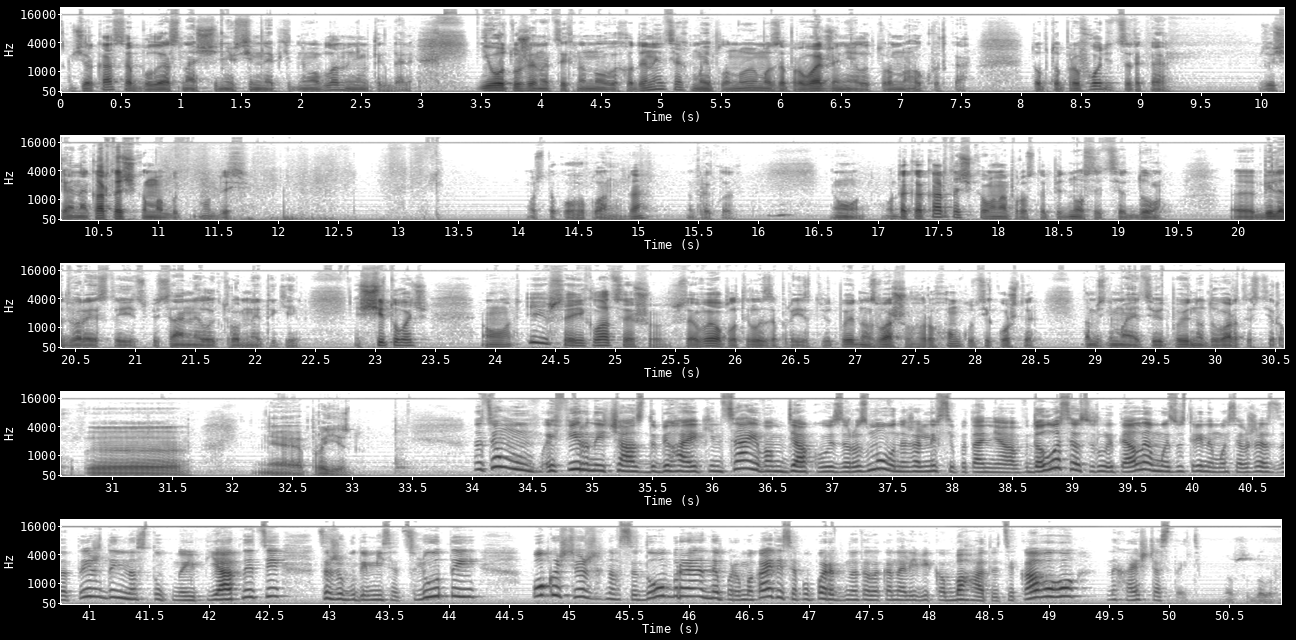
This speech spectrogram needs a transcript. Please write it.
в Черкасах, були оснащені всім необхідним обладнанням і так далі. І от уже на цих на нових одиницях ми плануємо запровадження електронного квитка. Тобто при вході це така звичайна карточка, мабуть, ну десь ось такого плану, да? наприклад. От. От така карточка, вона просто підноситься до. е, Біля дверей стоїть спеціальний електронний такий щитувач. От, і все, і клацає, що все, ви оплатили за приїзд. Відповідно, з вашого рахунку ці кошти там знімаються відповідно до вартості е, е, проїзду. На цьому ефірний час добігає кінця. Я вам дякую за розмову. На жаль, не всі питання вдалося освітлити, але ми зустрінемося вже за тиждень, наступної п'ятниці. Це вже буде місяць лютий. Поки що ж на все добре. Не перемикайтеся. Попереду на телеканалі Віка багато цікавого. Нехай щастить. На все добре.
